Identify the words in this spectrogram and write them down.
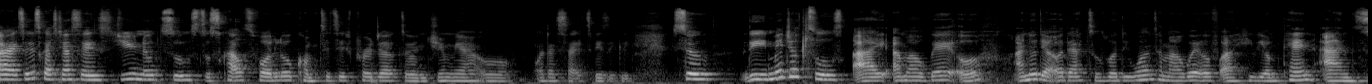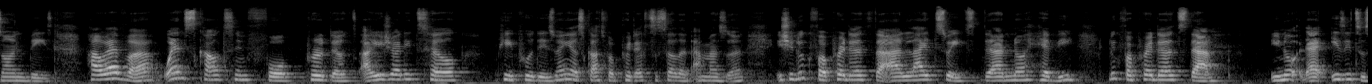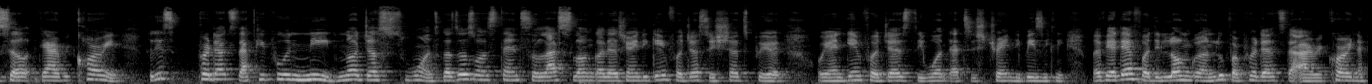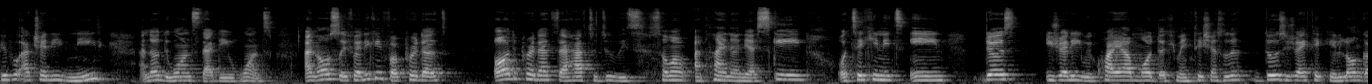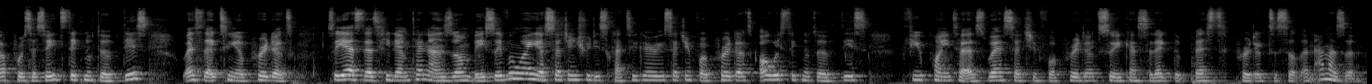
All right, so this question says, do you know tools to scout for low competitive products on Jumia or other sites, basically? So the major tools I am aware of, I know there are other tools, but the ones I'm aware of are Helium 10 and Zonbase. However, when scouting for products, I usually tell people this when you're scouting for products to sell on Amazon, you should look for products that are lightweight, that are not heavy. Look for products that you know that easy to sell, they are recurring. So these products that people need, not just want, because those ones tend to last longer unless you're in the game for just a short period or you're in the game for just the one that is trendy, basically. But if you're there for the long run, look for products that are recurring that people actually need and not the ones that they want. And also, if you're looking for products, all the products that have to do with someone applying on their skin or taking it in, those usually require more documentation. So that those usually take a longer process. So it's take note of this when selecting your product. So yes there's helium 10 and Zonbase so even when you're searching through this category searching for products always take note of these few pointers when searching for products so you can select the best product to sell on amazon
